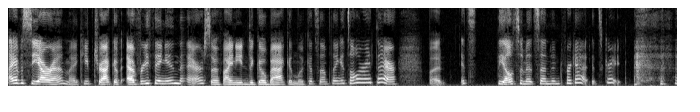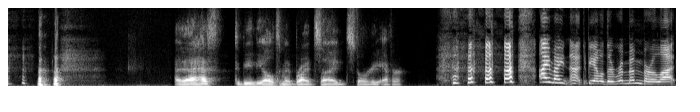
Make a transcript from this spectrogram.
I have a CRM. I keep track of everything in there. So if I need to go back and look at something, it's all right there. But it's the ultimate send and forget. It's great. That has to be the ultimate brightside story ever. I might not be able to remember a lot,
